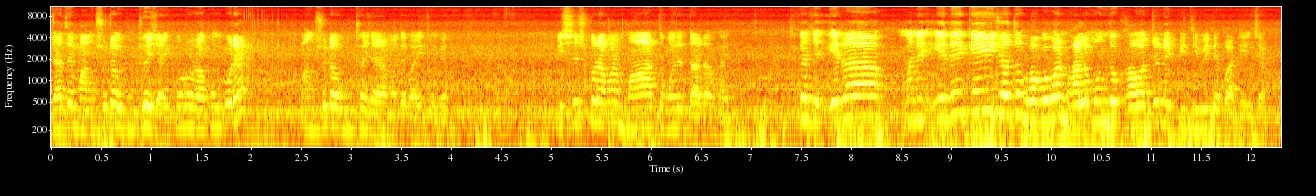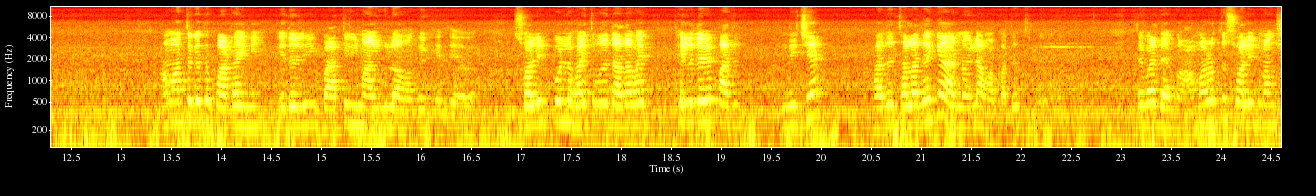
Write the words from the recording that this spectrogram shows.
যাতে মাংসটা উঠে যায়। কোনো রকম করে মাংসটা উঠে যায় আমাদের বাড়ি থেকে। বিশেষ করে আমার মা, তোমাদের দাদা ভাই ঠিক আছে? এরা মানে এদেরকেই যত ভগবান ভালো মন্দ খাওয়ার জন্য এই পৃথিবীতে পাঠিয়েছে। আমার থেকে তো পাঠায়নি। এদের এই বাতিল মালগুলো আমাকে খেতে হবে। সলিড পড়লে হয় তোমাদের দাদা ভাই ফেলে দেবে পাতের নিচে, ভাতের থালা থেকে, আর নইলে আমার পাতে তুলে দেবে। এবার দেখো, আমারও তো সলিড মাংস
